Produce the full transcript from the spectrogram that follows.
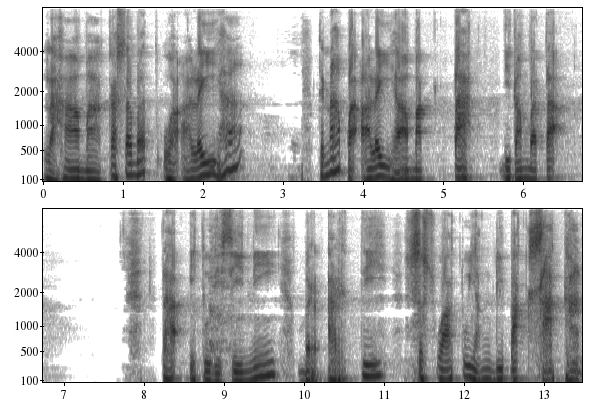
Lahama kasabat wa alaiha. Kenapa alaiha makta ditambah tak? Tak itu di sini berarti sesuatu yang dipaksakan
